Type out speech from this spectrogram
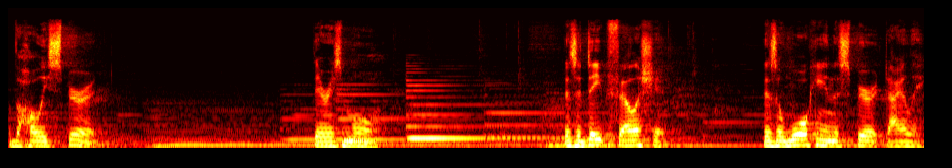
of the Holy Spirit, there is more. There's a deep fellowship, there's a walking in the Spirit daily.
